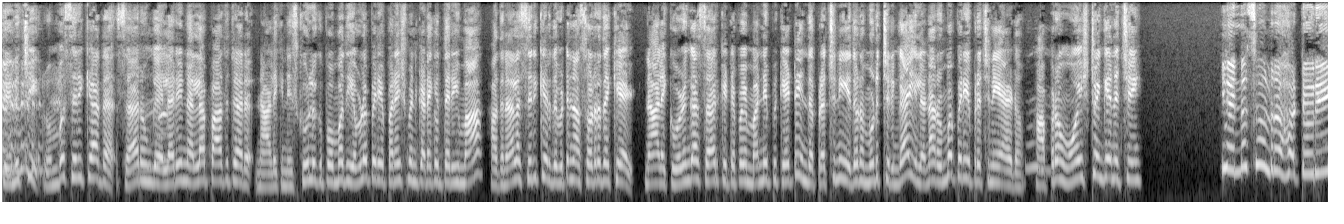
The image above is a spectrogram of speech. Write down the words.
கெனிச்சி ரொம்ப சிரிக்காத. சார் உங்க எல்லாரையும் நல்லா பாத்துட்டாரு நாளைக்கு நீ ஸ்கூலுக்கு போகும்போது எவ்வளவு பெரிய பனிஷ்மெண்ட் கிடைக்கும் தெரியுமா? அதனால சிரிக்கிறத விட்டு நான் சொல்றதை கேள். நாளைக்கு ஒழுங்கா சார் கிட்ட போய் மன்னிப்பு கேட்டு இந்த பிரச்சனையை இதோட முடிச்சிருங்க. இல்லனா ரொம்ப பெரிய பிரச்சனை ஆயிடும் அப்புறம் உன் இஷ்டம் கெனிச்சி என்ன சொல்ற ஹட்டோரி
